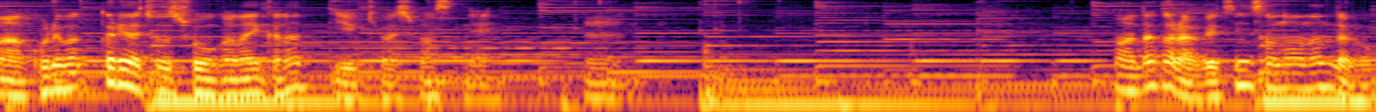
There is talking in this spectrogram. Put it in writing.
まあこればっかりはちょっとしょうがないかなっていう気はしますね。うん。まあだから別にそのなんだろう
